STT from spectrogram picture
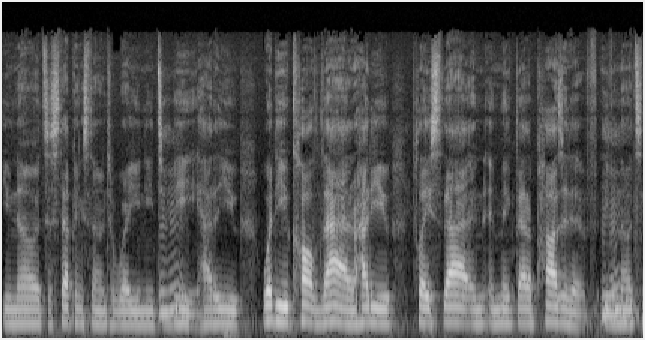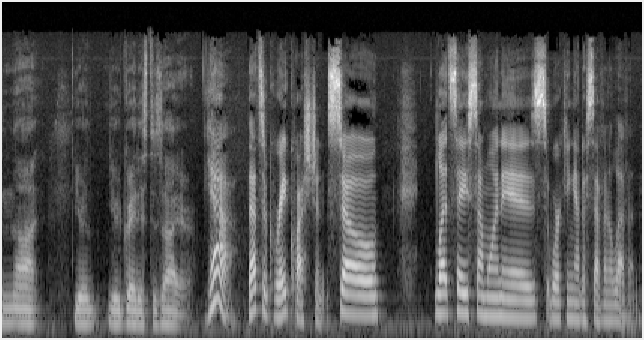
you know it's a stepping stone to where you need to mm-hmm. be. How do you, what do you call that, or how do you place that and, and make that a positive, mm-hmm. even though mm-hmm. it's not your your greatest desire? Yeah, that's a great question. So, let's say someone is working at a 7-Eleven.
